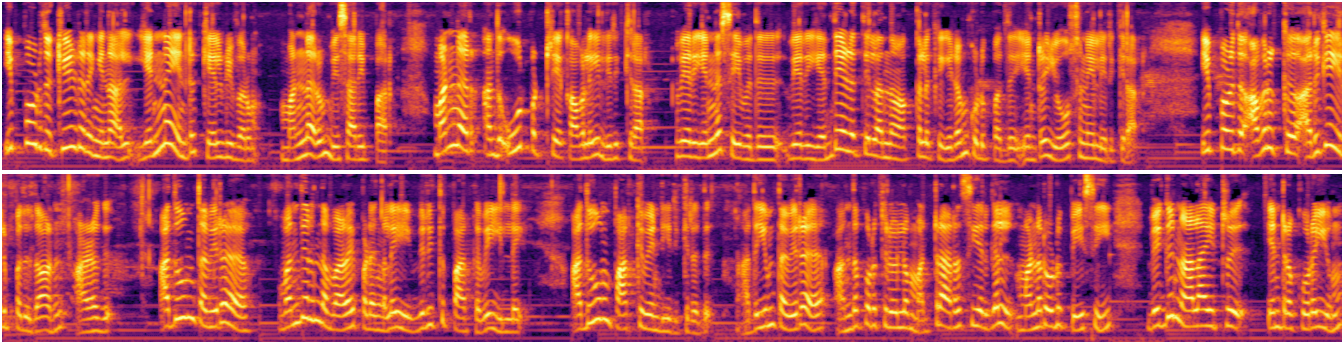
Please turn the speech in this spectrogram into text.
இப்பொழுது கீழிறங்கினால் என்ன என்று கேள்வி வரும். மன்னரும் விசாரிப்பார். மன்னர் அந்த ஊர் பற்றிய கவலையில் இருக்கிறார். வேறு என்ன செய்வது? வேறு எந்த இடத்தில் அந்த மக்களுக்கு இடம் கொடுப்பது என்ற யோசனையில் இருக்கிறார். இப்பொழுது அவருக்கு அருகே இருப்பதுதான் அழகு. அதுவும் தவிர வந்திருந்த வரைபடங்களை விரித்து பார்க்கவே இல்லை. அதுவும் பார்க்க வேண்டியிருக்கிறது. அதையும் தவிர அந்த புறத்திலுள்ள மற்ற அரசியர்கள் மன்னரோடு பேசி வெகு நாளாயிற்று என்ற குறையும்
